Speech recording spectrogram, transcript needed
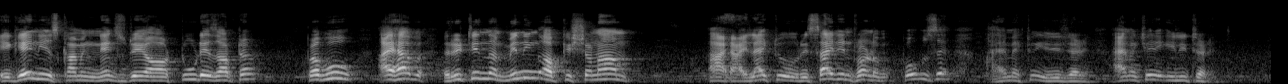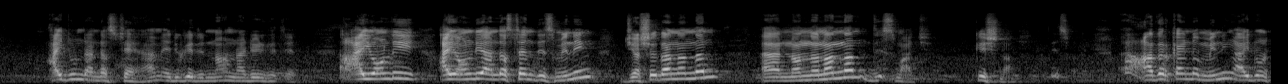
again he is coming next day or two days after. Prabhu, I have written the meaning of Krishnanam. I, I like to recite in front of you. Said, I am actually illiterate. I am actually illiterate. I don't understand. I am educated, no, not educated. I only, I only understand this meaning, Jashodanandan and uh, Nandanandan, this much. Krishna, this much. Uh, other kind of meaning, I don't.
